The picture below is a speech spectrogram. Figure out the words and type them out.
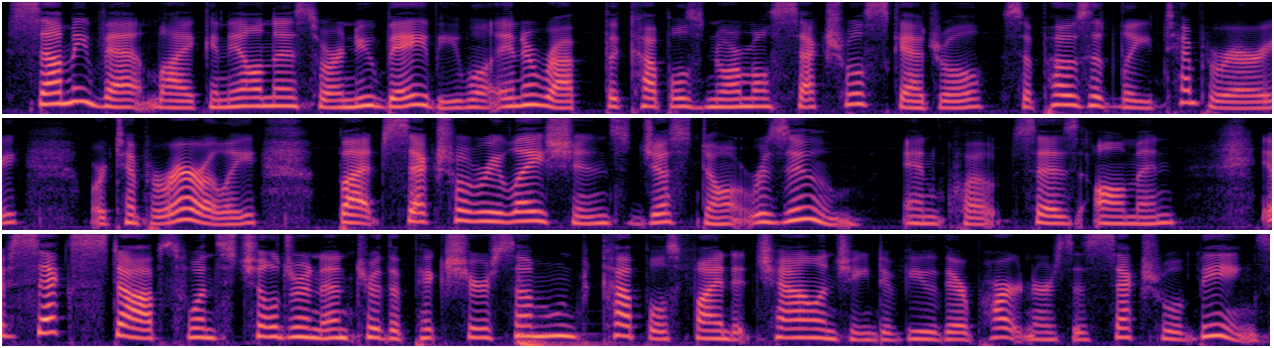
Some event like an illness or a new baby will interrupt the couple's normal sexual schedule, supposedly temporary or temporarily, but sexual relations just don't resume. End quote, says Alman. If sex stops once children enter the picture, some couples find it challenging to view their partners as sexual beings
